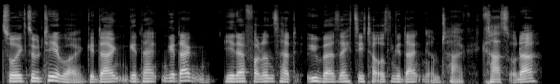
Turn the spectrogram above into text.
zurück zum Thema. Gedanken, Gedanken, Gedanken. Jeder von uns hat über 60.000 Gedanken am Tag. Krass, oder?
